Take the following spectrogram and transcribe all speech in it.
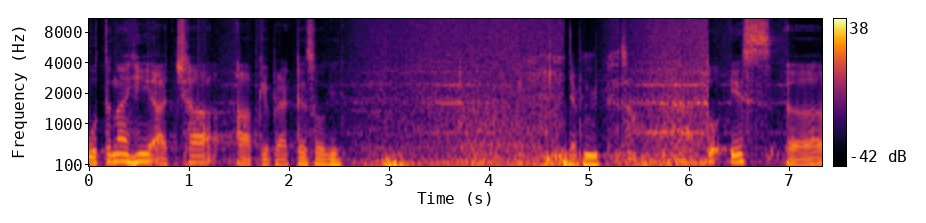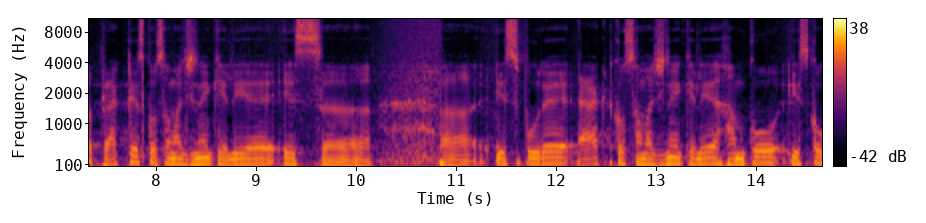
उतना ही अच्छा आपकी प्रैक्टिस होगी। डेफिनेटली तो इस प्रैक्टिस को समझने के लिए, इस इस पूरे एक्ट को समझने के लिए हमको इसको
